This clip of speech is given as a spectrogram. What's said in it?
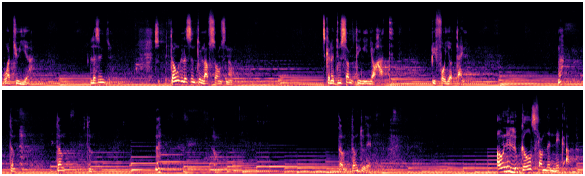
what you hear. Listen, to, don't listen to love songs now. It's going to do something in your heart before your time. Nah? Don't. Don't. Don't. No? Don't. Don't. Don't do that. Only look girls from the neck up.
